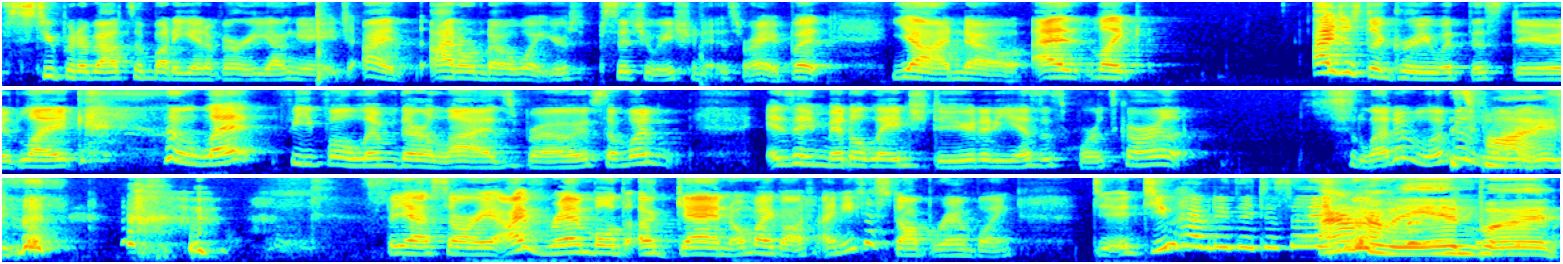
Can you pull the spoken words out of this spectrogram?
stupid amounts of money at a very young age. I I don't know what your situation is, right? But yeah, no. I like I just agree with this dude. Like let people live their lives, bro. If someone is a middle-aged dude and he has a sports car, just let him live It's his life. but yeah, sorry. I've rambled again. Oh my gosh. I need to stop rambling. Do, do you have anything to say? I don't have any input.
